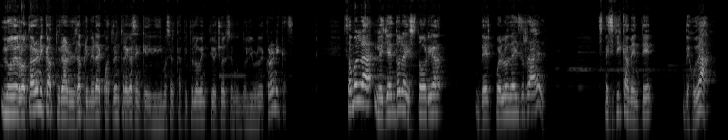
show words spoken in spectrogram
Lo derrotaron y capturaron. Es la primera de cuatro entregas en que dividimos el capítulo 28 del segundo libro de Crónicas. Estamos leyendo la historia del pueblo de Israel, específicamente de Judá.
